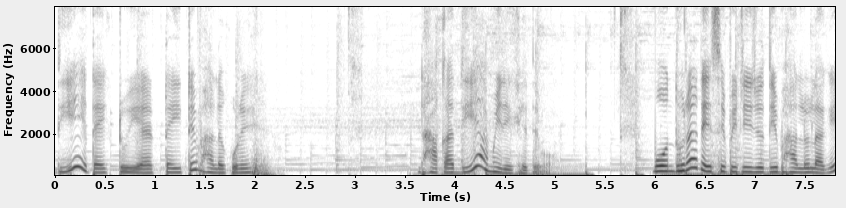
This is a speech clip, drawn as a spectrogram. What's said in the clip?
দিয়ে এটা একটু এয়ার টাইটে ভালো করে ঢাকা দিয়ে আমি রেখে দেবো। বন্ধুরা রেসিপিটি যদি ভালো লাগে,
